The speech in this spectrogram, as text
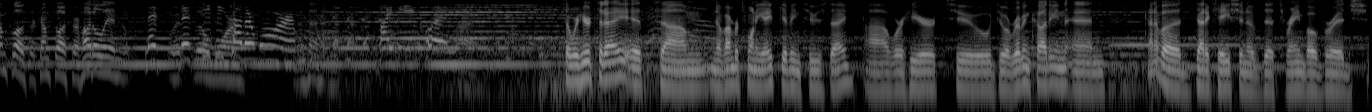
come closer, come closer. Huddle in. Let's, let's little keep each other warm by being close. So we're here today. It's um, November 28th, Giving Tuesday. Uh, we're here to do a ribbon cutting and kind of a dedication of this rainbow bridge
